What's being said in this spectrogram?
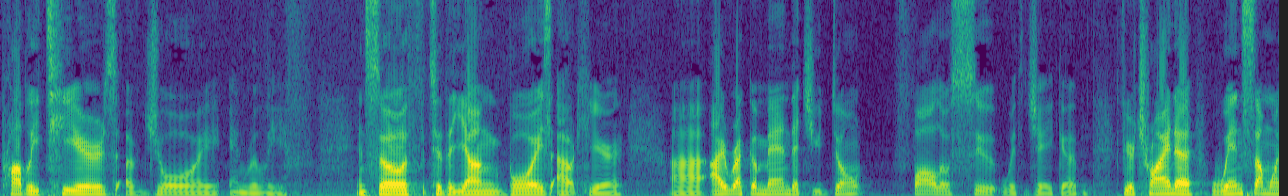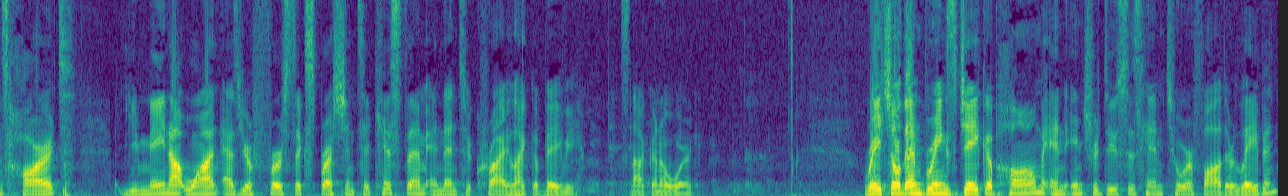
probably tears of joy and relief. And so, to the young boys out here, uh, I recommend that you don't follow suit with Jacob. If you're trying to win someone's heart, you may not want as your first expression to kiss them and then to cry like a baby. It's not going to work. Rachel then brings Jacob home and introduces him to her father, Laban.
